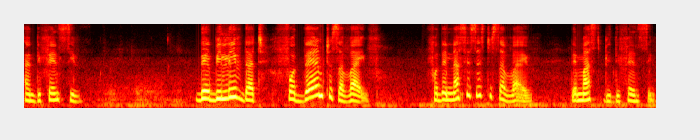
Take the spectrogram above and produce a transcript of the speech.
and defensive. They believe that for them to survive, for the narcissist to survive, they must be defensive.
